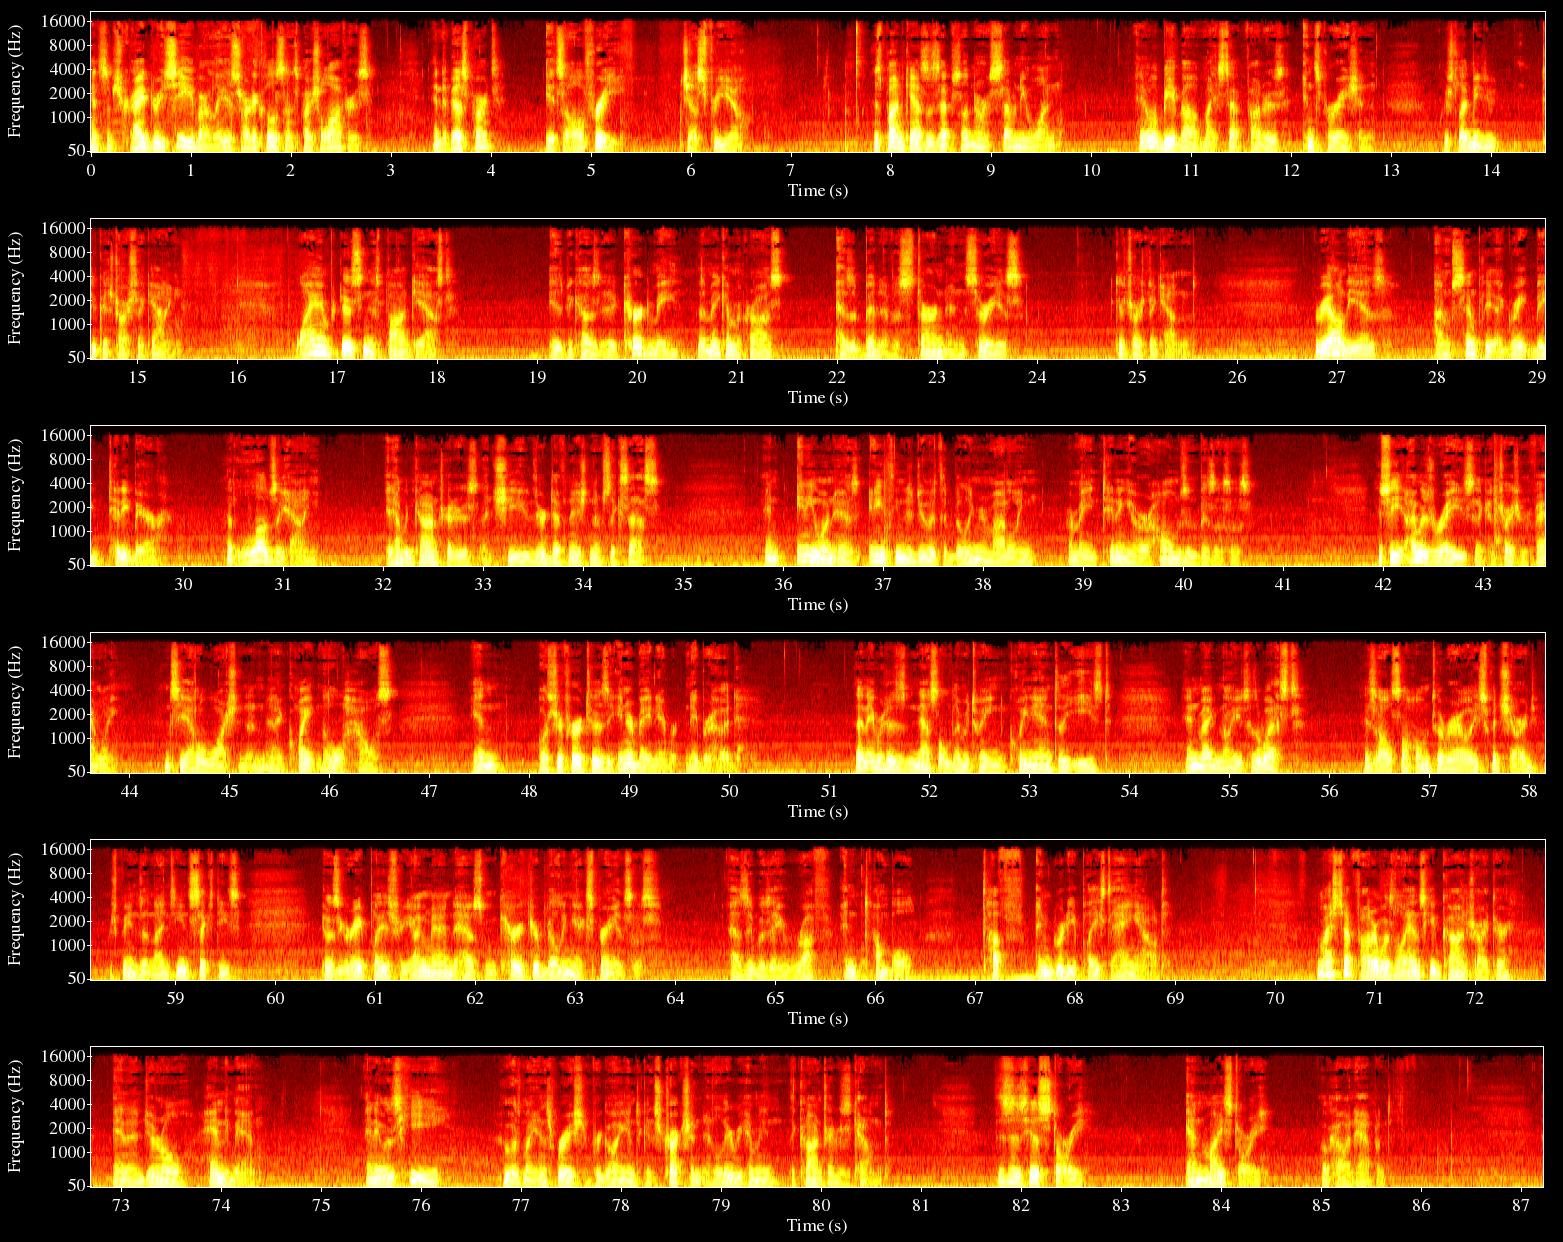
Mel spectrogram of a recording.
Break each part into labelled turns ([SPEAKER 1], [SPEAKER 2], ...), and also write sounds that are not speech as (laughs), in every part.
[SPEAKER 1] and subscribe to receive our latest articles and special offers. And the best part, it's all free, just for you. This podcast is episode number 71, and it will be about my stepfather's inspiration, which led me to, to construction accounting. Why I'm producing this podcast is because it occurred to me that I may come across as a bit of a stern and serious construction accountant. The reality is, I'm simply a great big teddy bear that loves accounting and helping contractors achieve their definition of success. And anyone who has anything to do with the building, remodeling, or maintaining of our homes and businesses. You see, I was raised in a construction family in Seattle, Washington, in a quaint little house in what's referred to as the Interbay neighbor- neighborhood. That neighborhood is nestled in between Queen Anne to the east and Magnolia to the west. Is also home to a railway switchyard, which means in the 1960s it was a great place for young men to have some character building experiences, as it was a rough and tumble, tough and gritty place to hang out. My stepfather was a landscape contractor and a general handyman, and it was he who was my inspiration for going into construction and later becoming the contractor's accountant. This is his story and my story of how it happened.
